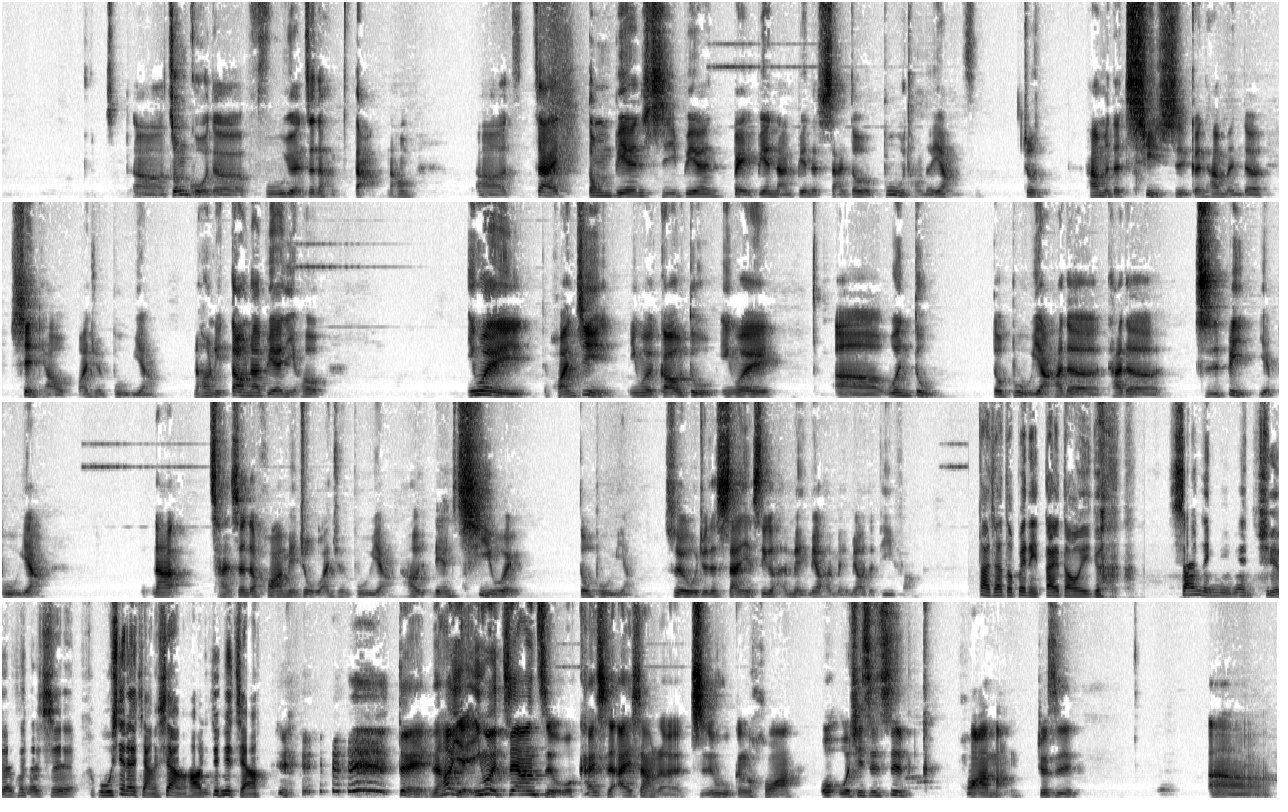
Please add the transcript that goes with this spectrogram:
呃，中国的幅员真的很大。然后，呃，在东边、西边、北边、南边的山都有不同的样子，就他们的气势跟他们的线条完全不一样。然后你到那边以后，因为环境，因为高度，因为呃，温度都不一样，它的它的植被也不一样，那产生的画面就完全不一样，然后连气味都不一样，所以我觉得山也是一个很美妙、很美妙的地方。大家都被你带到一个山林里面去了，真的是无限的想象。好，你继续讲。对，然后也因为这样子，我开始爱上了植物跟花。我我其实是花盲，就是。啊、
